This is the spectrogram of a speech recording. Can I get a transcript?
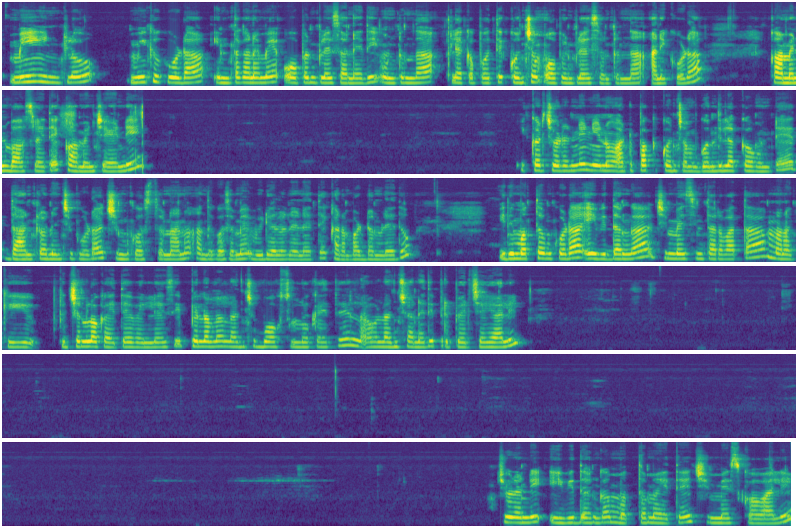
మీ ఇంట్లో మీకు కూడా ఇంతగనమే ఓపెన్ ప్లేస్ అనేది ఉంటుందా? లేకపోతే కొంచెం ఓపెన్ ప్లేస్ ఉంటుందా? అని కూడా కామెంట్ బాక్స్‌లో అయితే కామెంట్ చేయండి. ఇక్కడ చూడండి నేను అటుపక్క కొంచెం గొంతు లెక్క ఉంటే దాంట్లో నుంచి కూడా చిమ్ముకొస్తున్నాను. అందుకోసమే వీడియోలో నేనైతే కనబడడం లేదు. ఇది మొత్తం కూడా ఈ విధంగా చిమ్మేసిన తర్వాత మనకి కిచెన్లోకి అయితే వెళ్ళేసి పిల్లల లంచ్ బాక్సుల్లోకి అయితే లంచ్ అనేది ప్రిపేర్ చేయాలి. చూడండి ఈ విధంగా మొత్తం అయితే చిమ్మేసుకోవాలి.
